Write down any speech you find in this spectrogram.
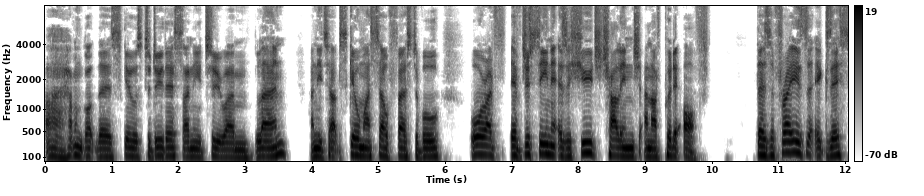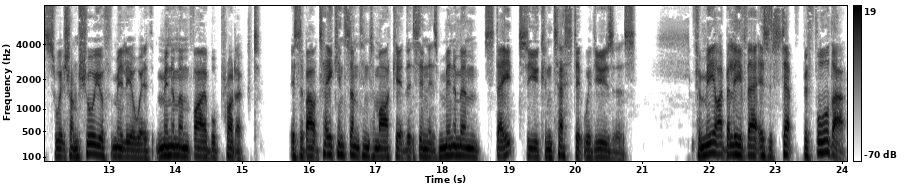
oh, I haven't got the skills to do this. I need to um, learn I need to upskill myself first of all, or I've, I've just seen it as a huge challenge and I've put it off. There's a phrase that exists, which I'm sure you're familiar with, minimum viable product. It's about taking something to market that's in its minimum state so you can test it with users. For me, I believe there is a step before that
